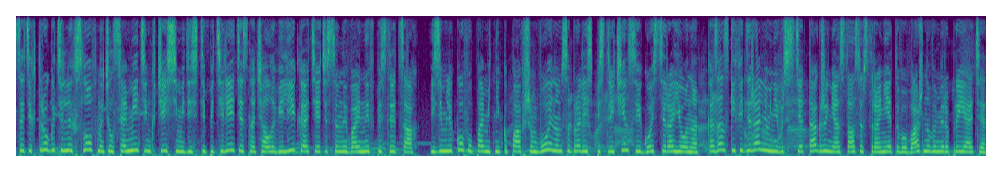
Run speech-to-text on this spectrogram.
С этих трогательных слов начался митинг в честь 75-летия с начала Великой Отечественной войны в Пестрецах. Из земляков у памятника павшим воинам собрались пестречинцы и гости района. Казанский федеральный университет также не остался в стороне этого важного мероприятия.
